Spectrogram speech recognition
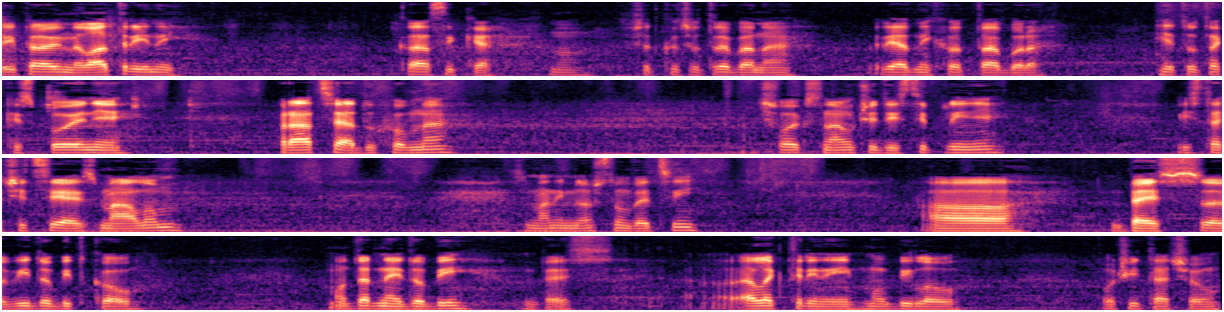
pripravíme latríny. Klasika. No, všetko, čo treba na riadny chod tábora. Je to také spojenie práce a duchovná. Človek sa naučí disciplíne, vystačiť si aj s málom, s malým množstvom vecí. A bez výdobytkov modernej doby, bez elektriny, mobilov, počítačov,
